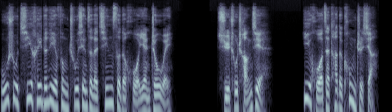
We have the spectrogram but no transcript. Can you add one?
无数漆黑的裂缝出现在了青色的火焰周围。取出长剑，一火在他的控制下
